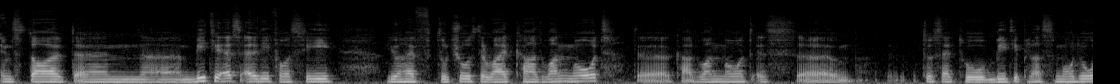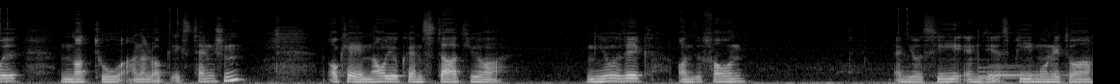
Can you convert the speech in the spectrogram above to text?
installed an uh, BTS LD4C you have to choose the right card 1 mode. The card 1 mode is um, to set to BT plus module not to analog extension. Okay now you can start your music on the phone and you'll see in the SP monitor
